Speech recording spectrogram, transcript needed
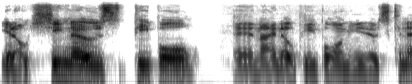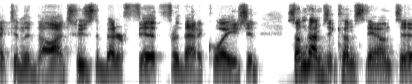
you know she knows people and i know people i mean you know it's connecting the dots who's the better fit for that equation sometimes it comes down to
